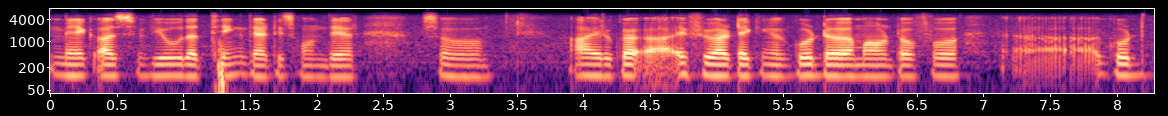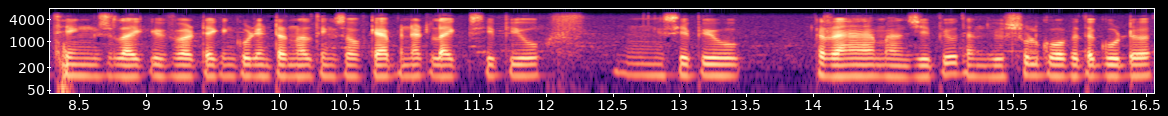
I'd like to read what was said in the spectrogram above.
make us view the thing that is on there. So I uh, if you are taking a good uh, amount of uh, uh, good things like if you are taking good internal things of cabinet like CPU, mm, CPU, RAM and GPU, then you should go with a good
